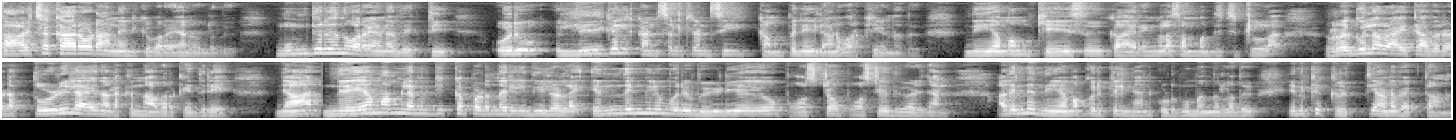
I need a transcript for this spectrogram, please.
കാഴ്ചക്കാരോടാണ് എനിക്ക് പറയാനുള്ളത്. മുന്തിർ എന്ന് പറയുന്ന വ്യക്തി ഒരു ലീഗൽ കൺസൾട്ടൻസി കമ്പനിയിലാണ് വർക്ക് ചെയ്യുന്നത്. നിയമം കേസ് കാര്യങ്ങളെ സംബന്ധിച്ചിട്ടുള്ള റെഗുലറായിട്ട് അവരുടെ തൊഴിലായി നടക്കുന്ന അവർക്കെതിരെ ഞാൻ നിയമം ലംഘിക്കപ്പെടുന്ന രീതിയിലുള്ള എന്തെങ്കിലും ഒരു വീഡിയോയോ പോസ്റ്റോ പോസ്റ്റ് ചെയ്ത് കഴിഞ്ഞാൽ അതിന്റെ നിയമക്കുരുക്കിൽ ഞാൻ കുടുങ്ങുമെന്നുള്ളത് എനിക്ക് കൃത്യമാണ് വ്യക്തമാണ്.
